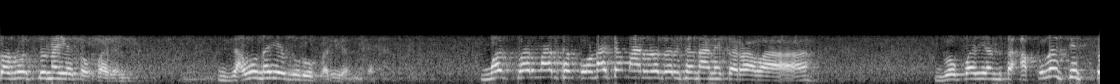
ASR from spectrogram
करूच नये तोपर्यंत. जाऊ नये गुरुपर्यंत मग परमार्थ कोणाच्या मार्गदर्शनाने करावा? जोपर्यंत आपलं चित्त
